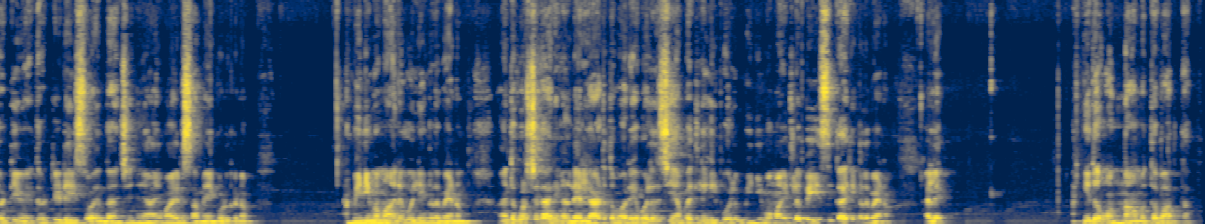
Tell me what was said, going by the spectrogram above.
തേർട്ടി തേർട്ടി ഡേയ്സോ എന്താണെന്ന് വെച്ച് കഴിഞ്ഞാൽ ന്യായമായൊരു സമയം കൊടുക്കണം. മിനിമം ആനുകൂല്യങ്ങൾ വേണം. അങ്ങനത്തെ കുറച്ച് കാര്യങ്ങളുണ്ട്. എല്ലായിടത്തും ഒരേപോലെ ചെയ്യാൻ പറ്റില്ലെങ്കിൽ പോലും മിനിമം ആയിട്ടുള്ള ബേസിക് കാര്യങ്ങൾ വേണം. അല്ലേ? ഇത് ഒന്നാമത്തെ വാർത്ത.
